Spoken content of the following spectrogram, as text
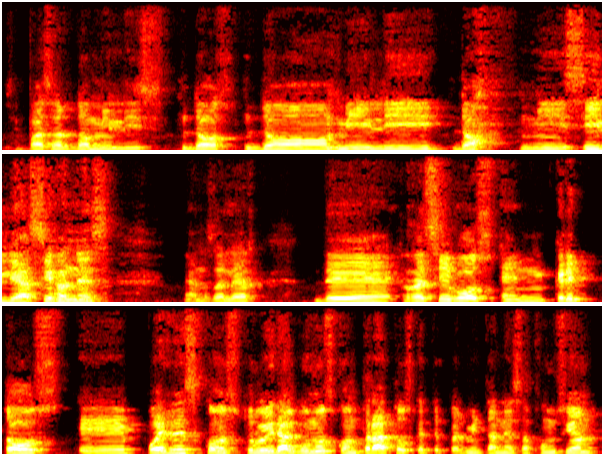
Se puede hacer domilis, dos, domili, domiciliaciones, ya no sé leer, de recibos en criptos. Eh, puedes construir algunos contratos que te permitan esa función,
